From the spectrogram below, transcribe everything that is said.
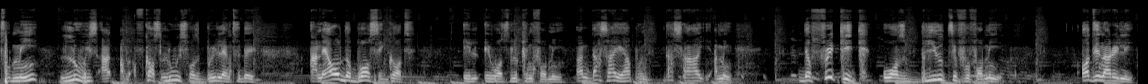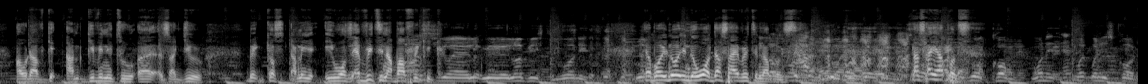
To me, Lewis, uh, of course, Lewis was brilliant today. And all the balls he got, he, he was looking for me. And that's how it happened. That's how, I mean, the free kick was beautiful for me. Ordinarily, I would have gi- um, given it to uh, Sajiro because I mean it was everything about free kick. Lobbyist, you want it. Yeah, but you know, in the world, that's how everything happens. That's how it happens. When it, when it's scored,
